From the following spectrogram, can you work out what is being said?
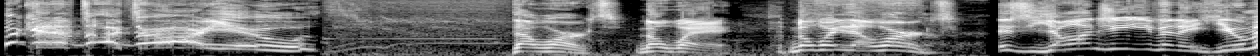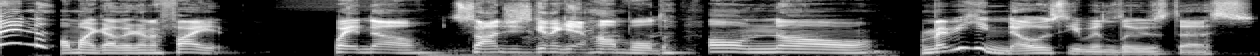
What kind of doctor are you? That worked. No way. No way that worked. Is Yonji even a human? Oh my god, they're gonna fight. Wait, no. Sanji's gonna get humbled. Oh no. Or maybe he knows he would lose this.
